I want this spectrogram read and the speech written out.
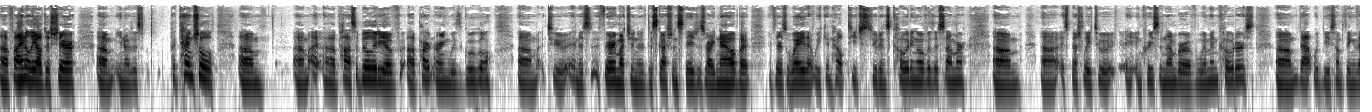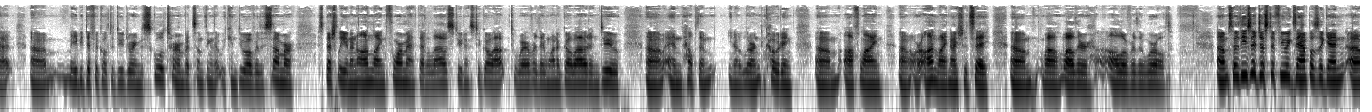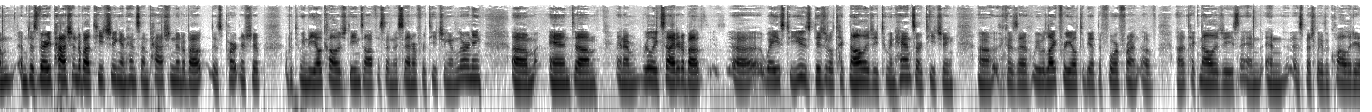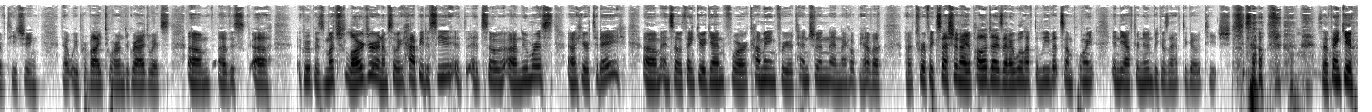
Uh, finally, I'll just share, um, you know, this potential um, um, uh, possibility of uh, partnering with Google um, to, and it's very much in the discussion stages right now, but if there's a way that we can help teach students coding over the summer, um, uh, especially to increase the number of women coders, um, that would be something that um, may be difficult to do during the school term, but something that we can do over the summer, especially in an online format that allows students to go out to wherever they want to go out and do um, and help them you know, learn coding um, offline uh, or online, I should say, um, while while they're all over the world. Um, so these are just a few examples. Again, um, I'm just very passionate about teaching, and hence I'm passionate about this partnership between the Yale College Dean's Office and the Center for Teaching and Learning. Um, and um, and I'm really excited about uh, ways to use digital technology to enhance our teaching, uh, because uh, we would like for Yale to be at the forefront of uh, technologies and, and especially the quality of teaching that we provide to our undergraduates. Um, uh, this uh, group is much larger, and I'm so happy to see it, it's so numerous here today. Um, and so, thank you again for coming, for your attention, and I hope you have a, a terrific session. I apologize that I will have to leave at some point in the afternoon because I have to go teach. So, so thank you.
